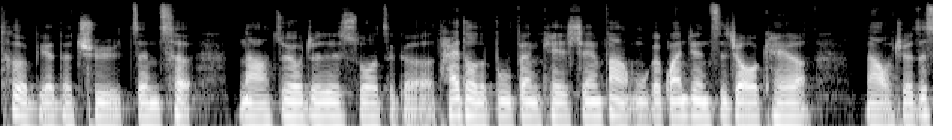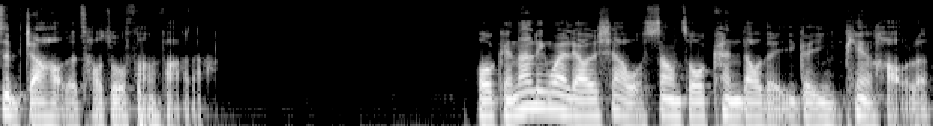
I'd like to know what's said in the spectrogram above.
特别的去侦测，那最后就是说这个 title 的部分可以先放五个关键词就 OK 了。那我觉得这是比较好的操作方法了。OK，那另外聊一下我上周看到的一个影片好了，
